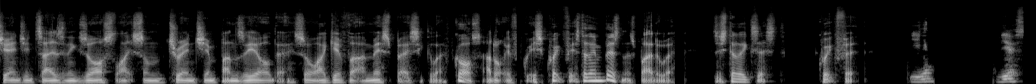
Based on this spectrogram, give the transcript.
changing tires and exhaust like some trained chimpanzee all day. So I give that a miss, basically. Of course, I don't. If is Kwik Fit still in business, by the way? Does it still exist? Kwik Fit. Yeah. Yes.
